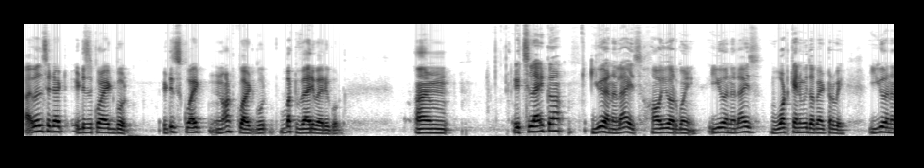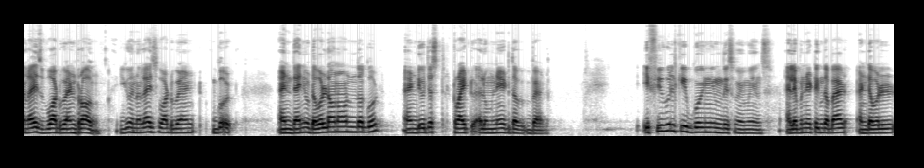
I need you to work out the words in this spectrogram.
i will say that it is quite good. It is quite not quite good but very very good. Um it's like uh, you analyze how you are going. You analyze what can be the better way. You analyze what went wrong. You analyze what went good. And then you double down on the good and you just try to eliminate the bad. If you will keep going in this way means eliminating the bad and double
